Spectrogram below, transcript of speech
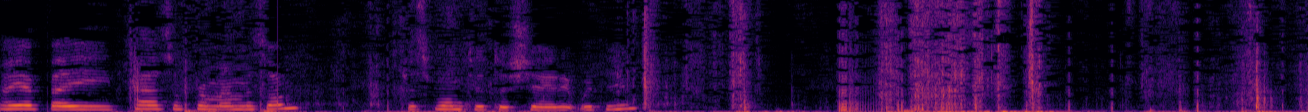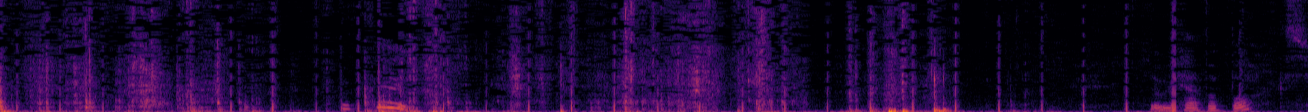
I have a parcel from Amazon. Just wanted to share it with you. Okay. So we have a box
